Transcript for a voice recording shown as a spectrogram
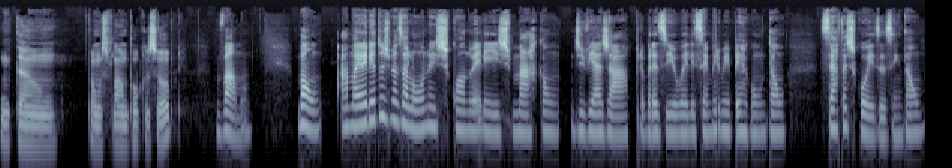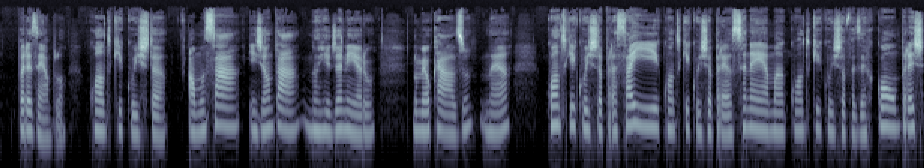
Então, vamos falar um pouco sobre. Vamos. Bom, a maioria dos meus alunos, quando eles marcam de viajar para o Brasil, eles sempre me perguntam certas coisas. Então, por exemplo, quanto que custa almoçar e jantar no Rio de Janeiro? No meu caso, né? Quanto que custa para sair? Quanto que custa para ir ao cinema? Quanto que custa fazer compras?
